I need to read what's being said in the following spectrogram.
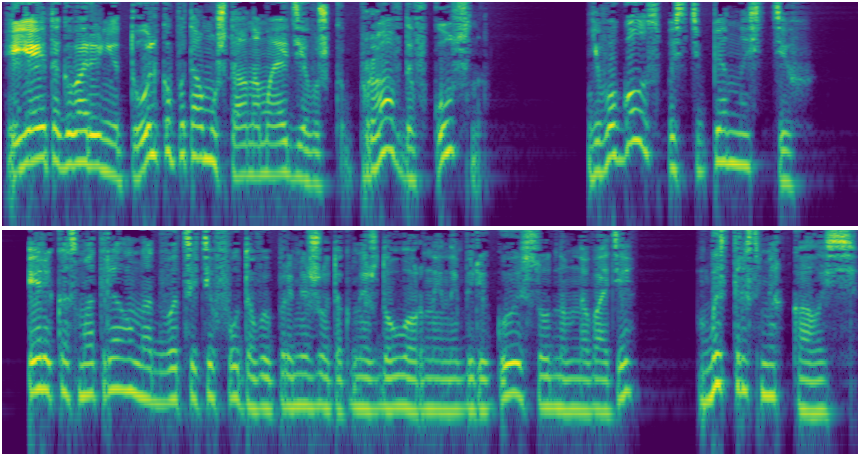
И я это говорю не только потому, что она моя девушка. Правда, вкусно. Его голос постепенно стих. Эрика смотрела на двадцатифутовый промежуток между Лорной на берегу и судном на воде. Быстро смеркалась.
